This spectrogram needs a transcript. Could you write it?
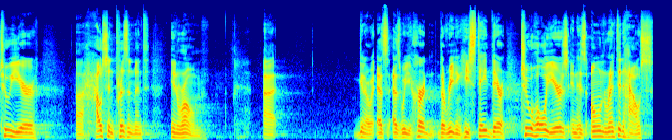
two year uh, house imprisonment in Rome. Uh, you know, as, as we heard the reading, he stayed there two whole years in his own rented house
